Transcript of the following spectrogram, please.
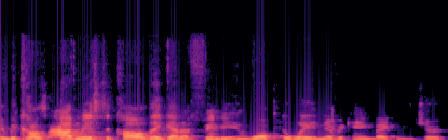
and because I missed the call they got offended and walked away and never came back to the church.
